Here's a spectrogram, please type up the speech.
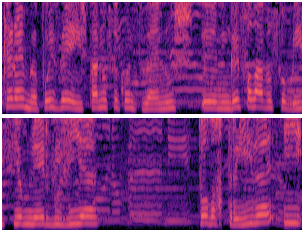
caramba, pois é, isto há não sei quantos anos, eh, ninguém falava sobre isso e a mulher vivia toda retraída e,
